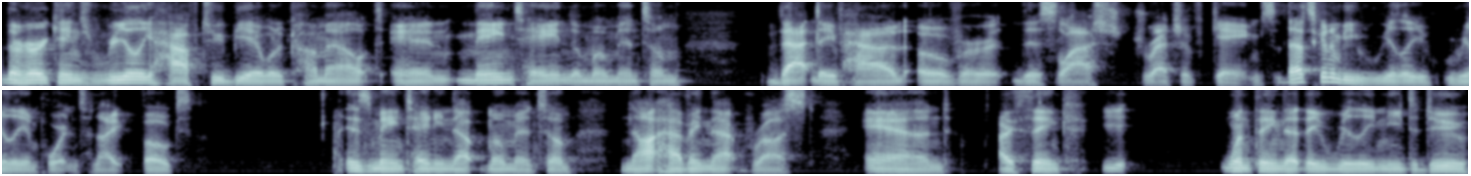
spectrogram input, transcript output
the Hurricanes really have to be able to come out and maintain the momentum that they've had over this last stretch of games. That's going to be really, really important tonight, folks, is maintaining that momentum, not having that rust. And I think one thing that they really need to do,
